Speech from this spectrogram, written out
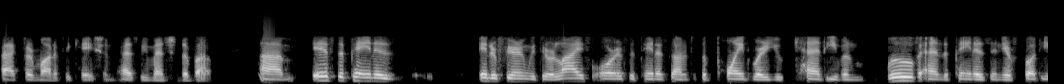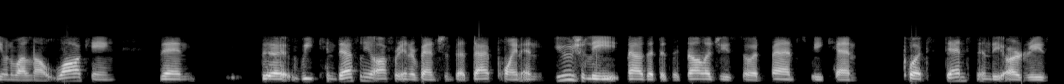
factor modification, as we mentioned above. Um, if the pain is interfering with your life, or if the pain has gotten to the point where you can't even move and the pain is in your foot even while not walking, then the, we can definitely offer interventions at that point. And usually, now that the technology is so advanced, we can put stents in the arteries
